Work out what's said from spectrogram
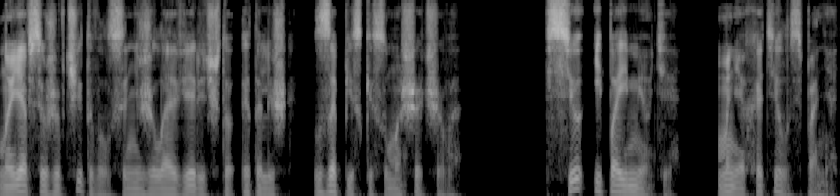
Но я все же вчитывался, не желая верить, что это лишь записки сумасшедшего. «Все и поймете». Мне хотелось понять.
